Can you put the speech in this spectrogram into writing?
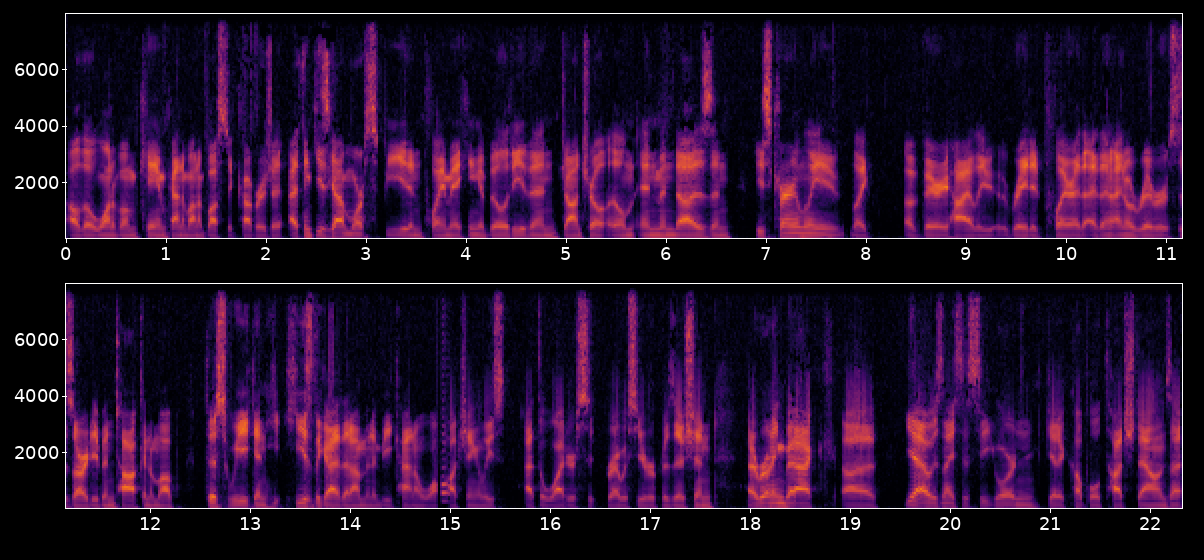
although one of them came kind of on a busted coverage, I, I think he's got more speed and playmaking ability than John Dontrelle Inman does, and he's currently like a very highly rated player. I, I know Rivers has already been talking him up this week, and he, he's the guy that I'm going to be kind of watching, at least at the wide receiver position. At running back, uh, yeah, it was nice to see Gordon get a couple touchdowns. I,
